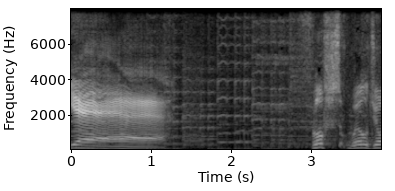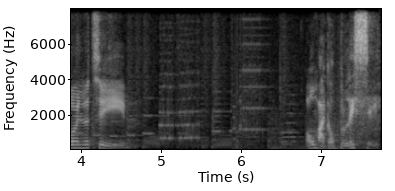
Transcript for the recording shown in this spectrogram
Yeah. Fluffs will join the team. Oh my god, Blissey.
